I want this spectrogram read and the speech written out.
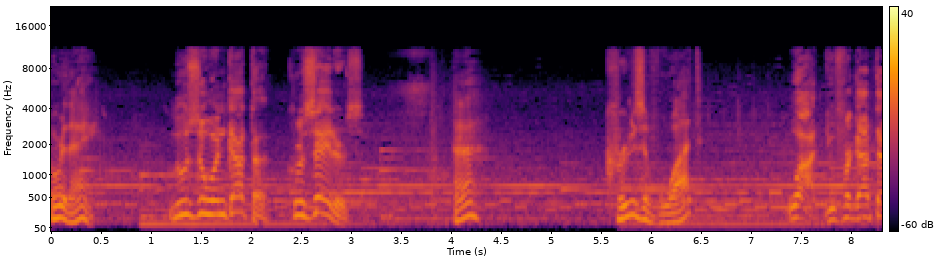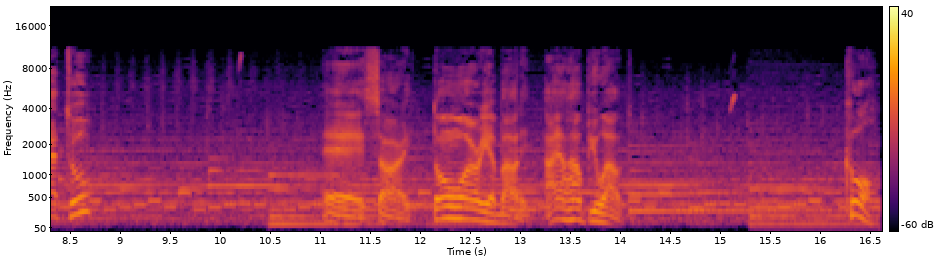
Who are they? Luzzu and Gatta, Crusaders. Huh? Crews of what? What, you forgot that too? Hey, sorry. Don't worry about it. I'll help you out. Cool.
